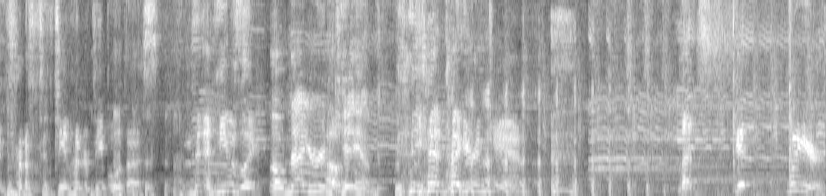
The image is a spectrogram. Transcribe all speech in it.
in front of fifteen hundred people with us. And he was like, oh, now you're in Oh. Cam. "Yeah, now you're in Can. Let's get weird."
